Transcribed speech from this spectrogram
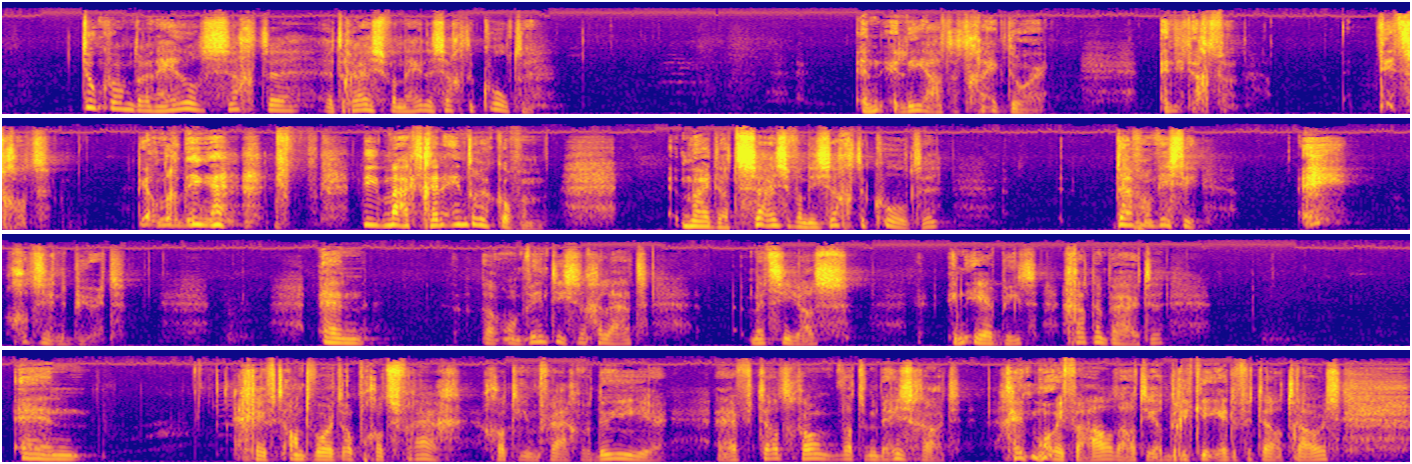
toen kwam er een heel zachte, het ruis van een hele zachte koelte. En Elia had het gelijk door. En die dacht van, dit is God. Die andere dingen, die, die maakt geen indruk op hem. Maar dat zuizen van die zachte koelte, daarvan wist hij, hé, hey, God is in de buurt. En dan omwindt hij zijn gelaat met zijn jas, in eerbied, gaat naar buiten en geeft antwoord op Gods vraag. God die hem vraagt, wat doe je hier? En hij vertelt gewoon wat hem bezighoudt. Geen mooi verhaal, dat had hij al drie keer eerder verteld trouwens.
